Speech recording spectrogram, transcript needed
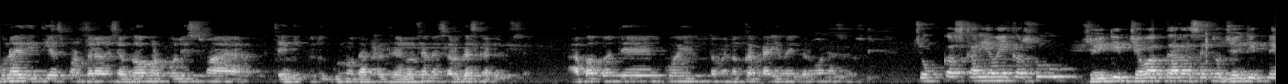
ગુનાહિત ઇતિહાસ પણ ધરાવે છે. અગાઉ પણ પોલીસમાં જયદીપ ગુનો દાખલ થયેલો છે અને સરઘસ કાઢેલું છે. આ બાબતે કોઈ તમે નક્કર કાર્યવાહી કરવાના છો? ચોક્કસ કાર્યવાહી કરશું. જયદીપ જવાબદાર હશે તો જયદીપને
